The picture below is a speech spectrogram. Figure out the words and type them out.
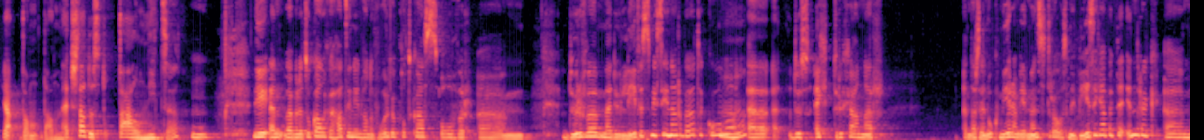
ja, dan, dan matcht dat dus totaal niet. Hè? Nee, en we hebben het ook al gehad in een van de vorige podcasts over ehm, durven met uw levensmissie naar buiten komen. Eh, dus echt teruggaan naar... En daar zijn ook meer en meer mensen trouwens mee bezig, heb ik de indruk. Ehm,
